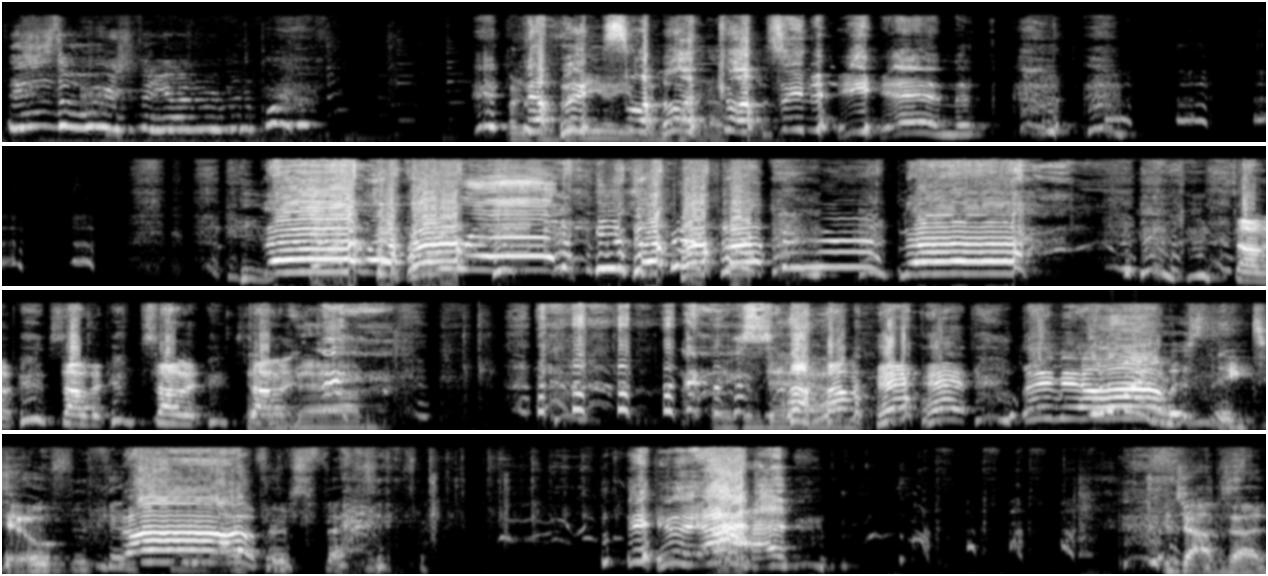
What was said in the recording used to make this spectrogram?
This is the worst video I've ever been a part of. But No, it's a video it's you've been slowly closing to Ian. No! no! Stop it! Stop it! Stop it! Stop Take it! down. Take him down. Stop it! Leave me What am I listening to? You can see No! my perspective. Leave me- ah! Good job, son.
